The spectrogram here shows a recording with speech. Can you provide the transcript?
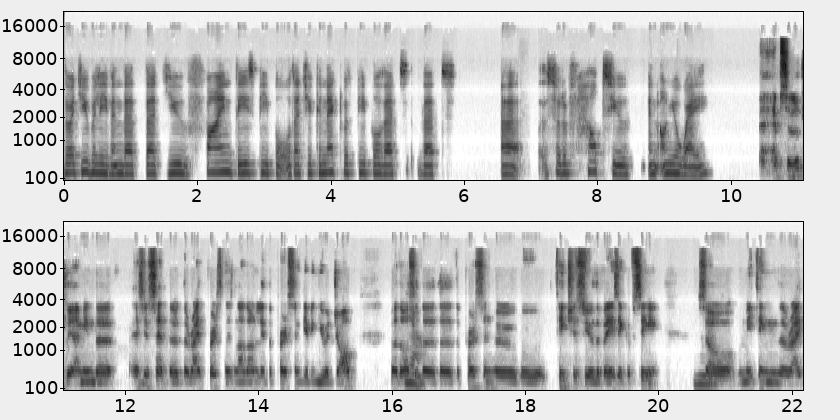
what you believe in that that you find these people, or that you connect with people that that uh, sort of helps you and on your way? Absolutely i mean the as you said the, the right person is not only the person giving you a job but also Yeah. the, the the person who who teaches you the basic of singing So meeting the right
